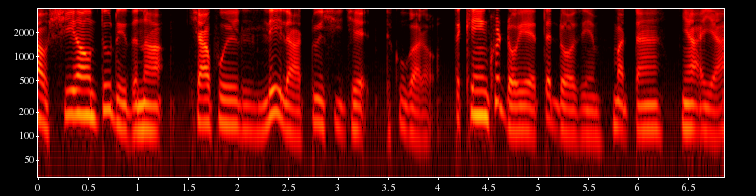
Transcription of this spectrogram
ောက်ရှီအောင်သူတေသနာရှားဖွေလေ့လာတွေ့ရှိချက်တစ်ခုကတော့သခင်ခရစ်တော်ရဲ့တက်တော်စဉ်မှတ်တမ်းများအရာ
